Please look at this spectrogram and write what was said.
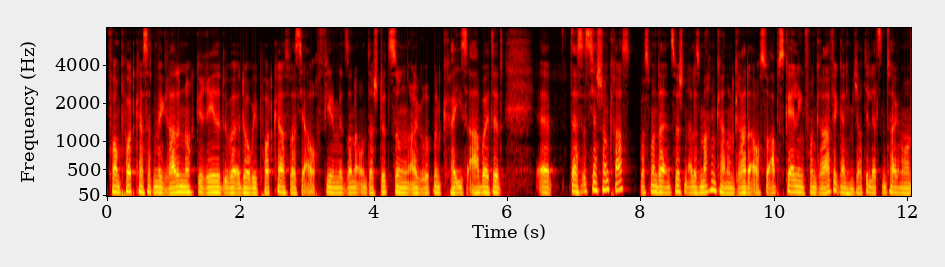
Vor dem Podcast hatten wir gerade noch geredet über Adobe Podcast, was ja auch viel mit so einer Unterstützung, Algorithmen, KIs arbeitet. Äh, das ist ja schon krass, was man da inzwischen alles machen kann. Und gerade auch so Upscaling von Grafiken, da habe ich mich auch die letzten Tage nochmal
